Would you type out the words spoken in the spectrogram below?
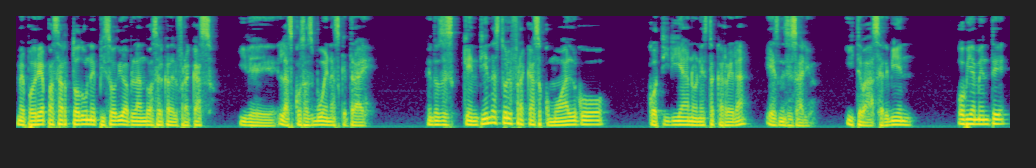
Me podría pasar todo un episodio hablando acerca del fracaso y de las cosas buenas que trae. Entonces, que entiendas tú el fracaso como algo cotidiano en esta carrera es necesario y te va a hacer bien. Obviamente,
